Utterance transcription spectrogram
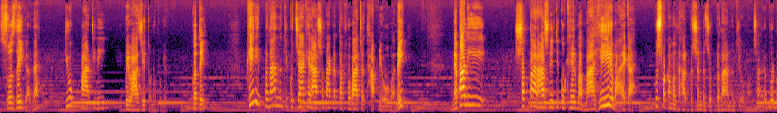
सोच्दै गर्दा त्यो पार्टी नै विभाजित हुन पुग्यो। कतै? फेरि प्रधानमन्त्रीको चाखे रासपाका तर्फबाट थाप्ने हो भने नेपाली सत्ता राजनीतिको खेलमा माहिर भएका पुष्पकमल दाहाल प्रचण्ड जो प्रधानमन्त्री हुनुहुन्छ र पूर्व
